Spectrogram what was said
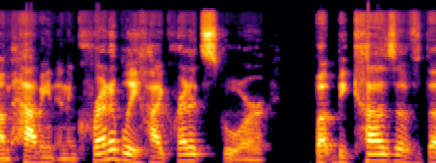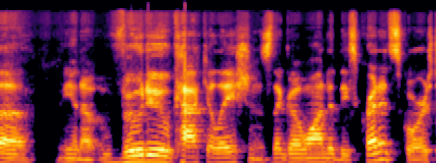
um, having an incredibly high credit score, but because of the you know voodoo calculations that go on to these credit scores,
